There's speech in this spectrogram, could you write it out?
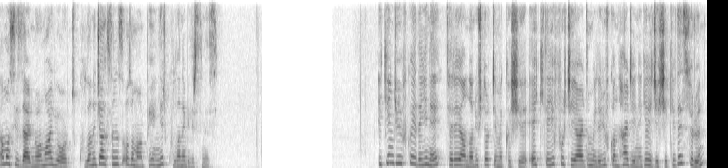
Ama sizler normal yoğurt kullanacaksanız o zaman peynir kullanabilirsiniz. İkinci yufkayı da yine tereyağından 3-4 yemek kaşığı ekleyip fırça yardımıyla yufkanın her yerine gelecek şekilde sürün.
